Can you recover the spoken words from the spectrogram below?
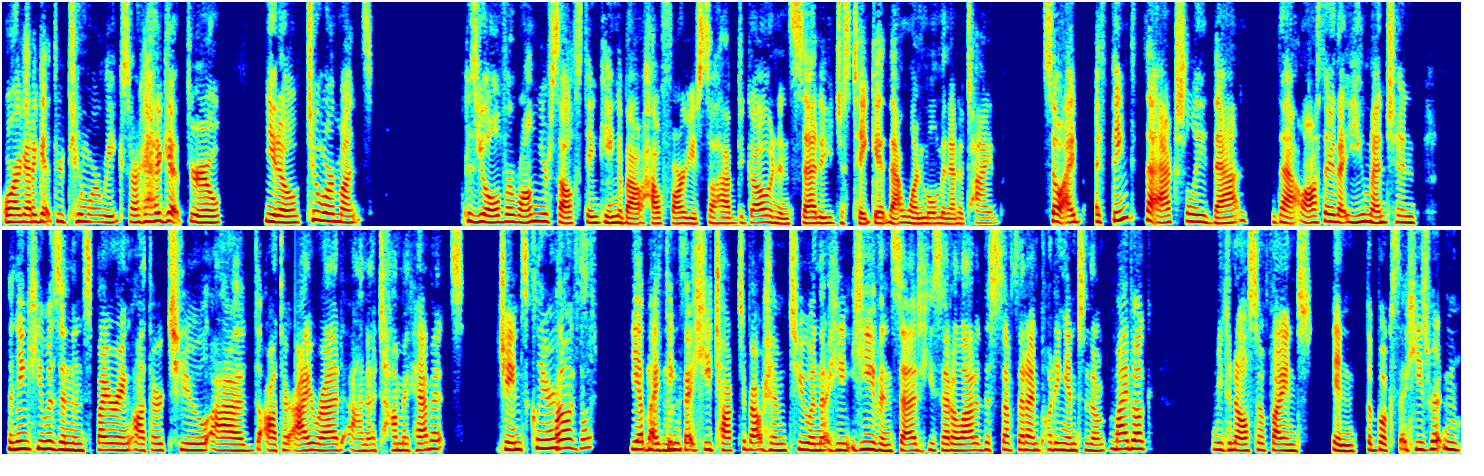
or I got to get through two more weeks, or I got to get through, you know, two more months, because you'll overwhelm yourself thinking about how far you still have to go. And instead, you just take it that one moment at a time. So I, I think that actually that that author that you mentioned, I think he was an inspiring author to uh, the author I read on Atomic Habits, James Clear. Oh, yep, mm-hmm. I think that he talked about him too, and that he he even said he said a lot of the stuff that I'm putting into the, my book, you can also find in the books that he's written.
